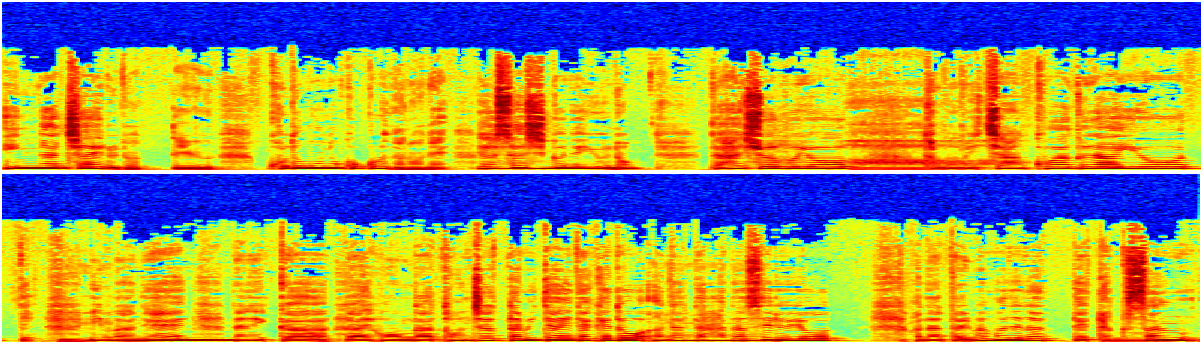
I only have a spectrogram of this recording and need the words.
インナーチャイルドっていう子供の心なのね。優しくね言うの。大丈夫よ。ともみちゃん怖くないよって。今ね何か台本が飛んじゃったみたいだけどあなた話せるよ。あなた今までだってたくさん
